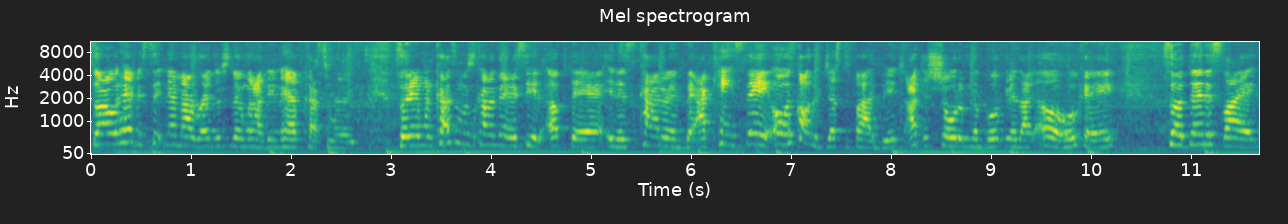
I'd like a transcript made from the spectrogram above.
so I would have it sitting at my register when I didn't have customers. So then when customers come in there, they see it up there and it's kind of, I can't say, oh, it's called a justified bitch. I just showed them the book and they're like, oh, okay. So then it's like,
